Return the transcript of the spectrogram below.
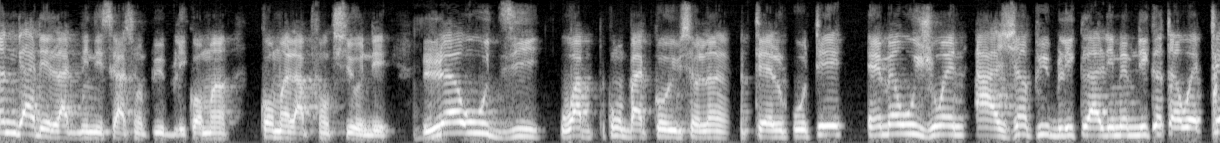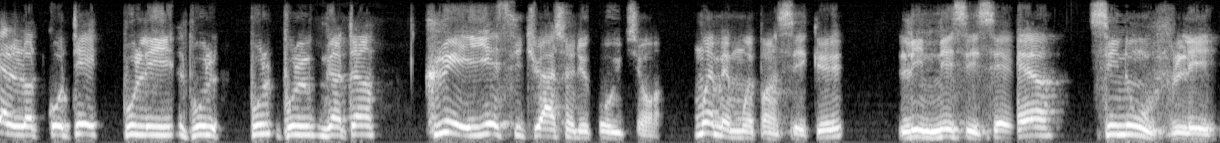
an gade l'administrasyon publik, koman, koman l ap fonksyonne. Lè ou di wap kombat korupsyon lan tel kote, emen ou jwen ajan publik la li menm ni gantan wè tel lot kote pou li, pou, pou, pou gantan kreye situasyon de korupsyon. Mwen menm mwen pense ke li neseser si nou vle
